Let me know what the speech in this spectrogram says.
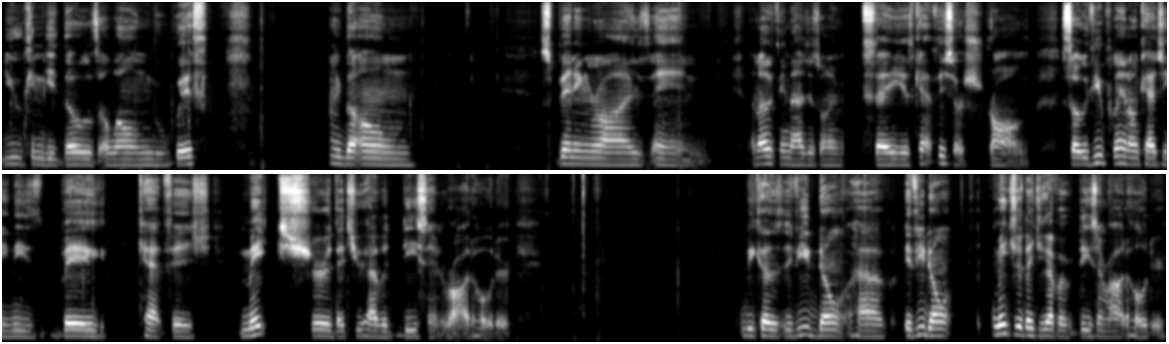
you can get those along with the um spinning rods and another thing that I just want to say is catfish are strong. So if you plan on catching these big catfish, make sure that you have a decent rod holder. Because if you don't have, if you don't, make sure that you have a decent rod holder.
